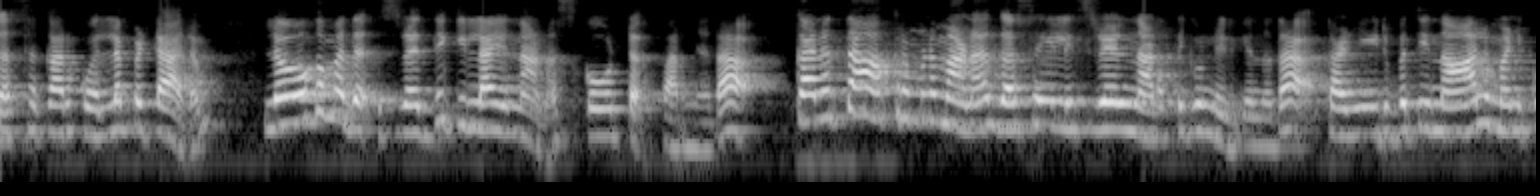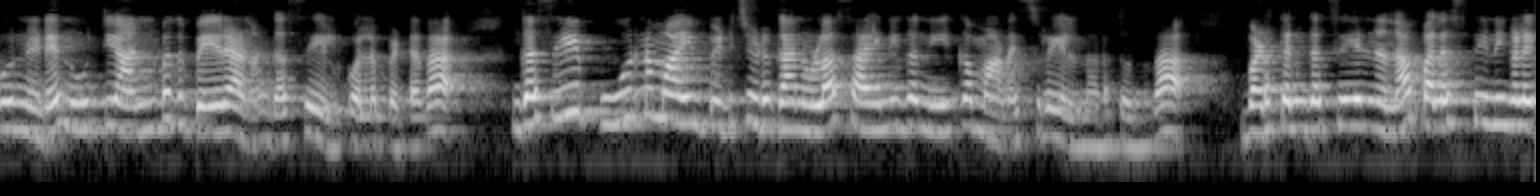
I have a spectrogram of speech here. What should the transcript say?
ഗസക്കാർ കൊല്ലപ്പെട്ടാലും ലോകം അത് ശ്രദ്ധിക്കില്ല എന്നാണ് സ്കോട്ട് പറഞ്ഞത്. കനത്ത ആക്രമണമാണ് ഗസയിൽ ഇസ്രയേൽ നടത്തിക്കൊണ്ടിരിക്കുന്നത്. കഴിഞ്ഞ ഇരുപത്തിനാല് മണിക്കൂറിനിടെ നൂറ്റി അൻപത് പേരാണ് ഗസയിൽ കൊല്ലപ്പെട്ടത്. ഗസയെ പൂർണമായും പിടിച്ചെടുക്കാനുള്ള സൈനിക നീക്കമാണ് ഇസ്രയേൽ നടത്തുന്നത്. വടക്കൻ ഗസയിൽ നിന്ന് പലസ്തീനികളെ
